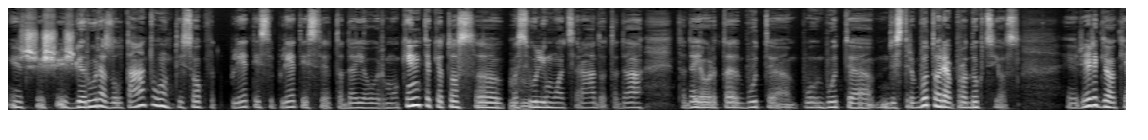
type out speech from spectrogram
iš, iš, iš gerų rezultatų tiesiog vat, plėtėsi, plėtėsi, tada jau ir mokinti kitus uh, pasiūlymų atsirado, tada, tada jau ir ta, būti, būti distributorė produkcijos. Uh, ir irgi ok,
